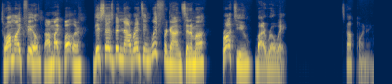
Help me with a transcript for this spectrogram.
so I'm Mike Field. I'm Mike Butler. This has been now renting with Forgotten Cinema, brought to you by Row Eight. Stop pointing.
